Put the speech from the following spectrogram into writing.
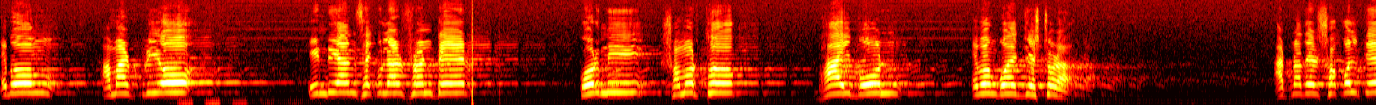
এবং আমার প্রিয় ইন্ডিয়ান সেকুলার ফ্রন্টের কর্মী, সমর্থক, ভাই, বোন এবং বয়োজ্যেষ্ঠরা। আপনাদের সকলকে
